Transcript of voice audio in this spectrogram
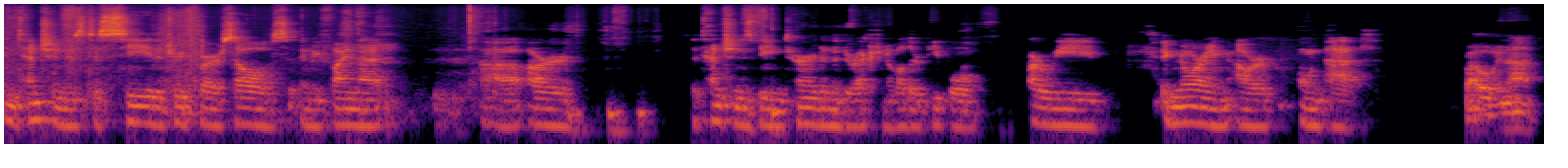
intention is to see the truth for ourselves, and we find that uh, our attention is being turned in the direction of other people, are we ignoring our own path? Probably not.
